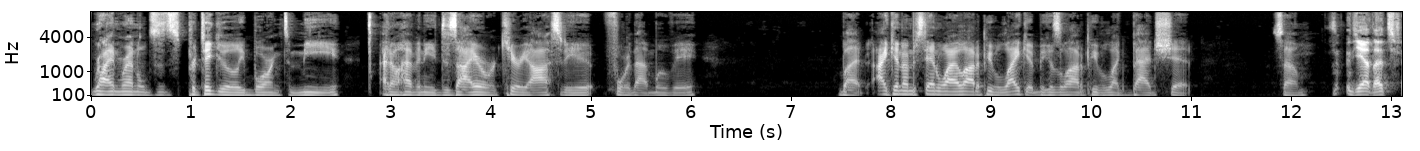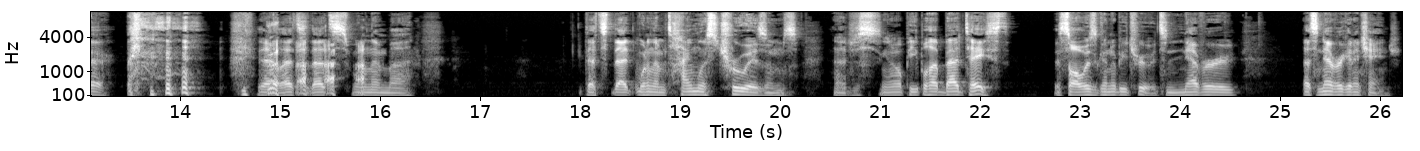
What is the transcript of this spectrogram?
Ryan Reynolds is particularly boring to me. I don't have any desire or curiosity for that movie. But I can understand why a lot of people like it because a lot of people like bad shit. So Yeah, that's fair. yeah, that's that's one of them. Uh, that's that one of them timeless truisms that just you know people have bad taste. It's always going to be true. It's never that's never going to change.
